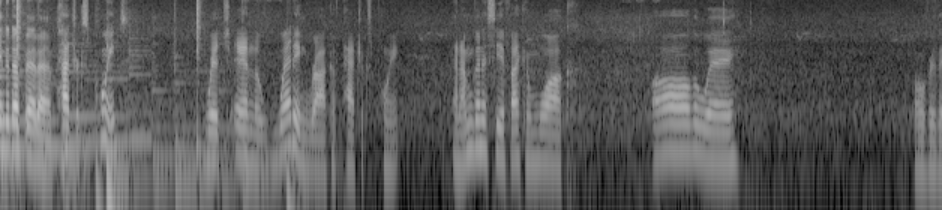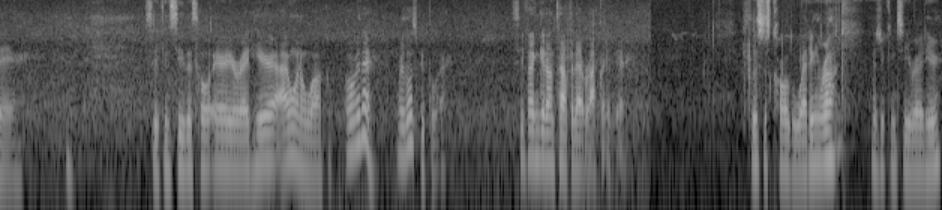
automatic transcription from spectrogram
Ended up at uh, Patrick's Point, which and the wedding rock of Patrick's Point, and I'm gonna see if I can walk all the way over there. So you can see this whole area right here. I want to walk over there, where those people are. See if I can get on top of that rock right there. So this is called Wedding Rock, as you can see right here.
